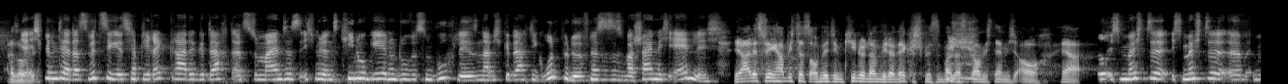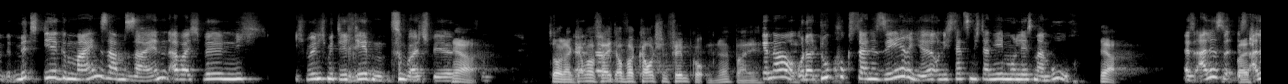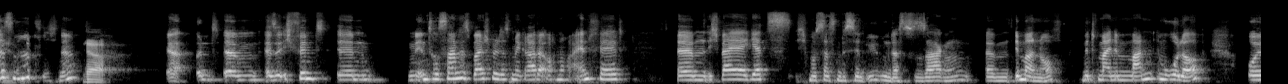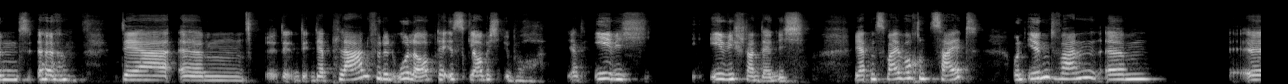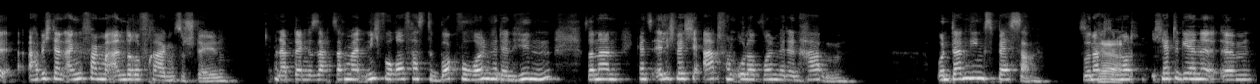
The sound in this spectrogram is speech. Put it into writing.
Also Ja, ich finde ja, das Witzige ist, ich habe direkt gerade gedacht, als du meintest, ich will ins Kino gehen und du willst ein Buch lesen, habe ich gedacht, die Grundbedürfnisse sind wahrscheinlich ähnlich. ja, deswegen habe ich das auch mit dem Kino dann wieder weggeschmissen, weil das glaube ich nämlich auch. Ja. So, ich möchte, ich möchte äh, mit dir gemeinsam sein, aber ich will nicht, ich will nicht mit dir reden, zum Beispiel. Ja. So, dann kann man vielleicht auf der Couch einen Film gucken, ne? Bei, Genau. Oder du guckst deine Serie und ich setze mich daneben und lese mein Buch. ja, Also alles ist alles möglich, ne? ja, Ja, und ähm, also ich finde ähm, ein interessantes Beispiel, das mir gerade auch noch einfällt. Ähm, ich war ja jetzt, ich muss das ein bisschen üben, das zu sagen, ähm, immer noch, mit meinem Mann im Urlaub. Und ähm, der, ähm, der, der Plan für den Urlaub, der ist, glaube ich, boah, der hat ewig, ewig stand der nicht. Wir hatten zwei Wochen Zeit und irgendwann ähm, äh, habe ich dann angefangen, mal andere Fragen zu stellen. Und habe dann gesagt, sag mal, nicht worauf hast du Bock, wo wollen wir denn hin, sondern ganz ehrlich, welche Art von Urlaub wollen wir denn haben? Und dann ging es besser. So nach Ja. dem Motto, ich hätte gerne, ähm,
